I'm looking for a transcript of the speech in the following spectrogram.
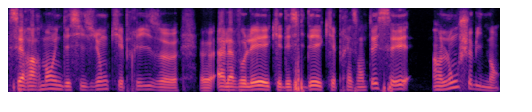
C'est rarement une décision qui est prise euh, euh, à la volée et qui est décidée et qui est présentée. C'est un long cheminement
